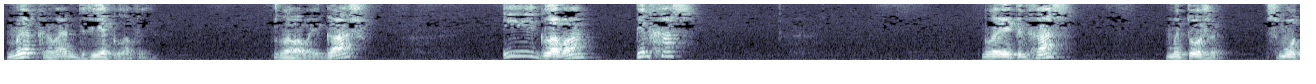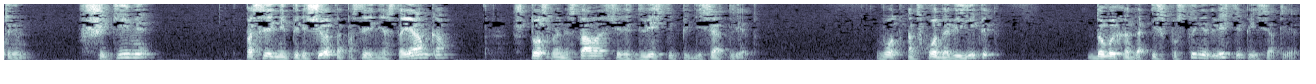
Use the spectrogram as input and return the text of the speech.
мы открываем две главы. Глава Вайгаш и глава Пинхас. В главе Пинхас мы тоже смотрим в Шикиме, последний пересчет, а последняя стоянка, что с нами стало через 250 лет. Вот от входа в Египет до выхода из пустыни 250 лет.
